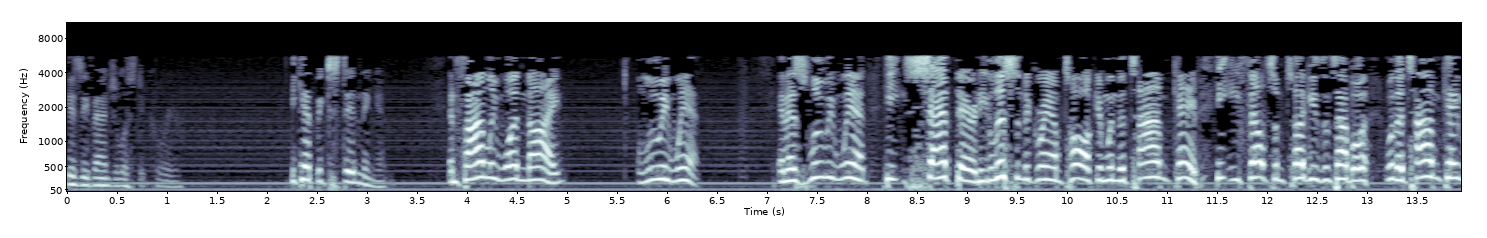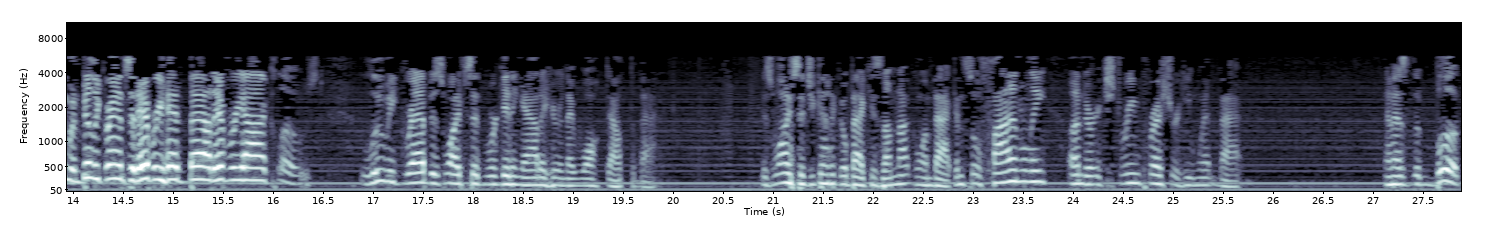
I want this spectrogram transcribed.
his evangelistic career. He kept extending it. And finally, one night, Louis went. And as Louis went, he sat there and he listened to Graham talk. And when the time came, he, he felt some tuggings inside. But when the time came when Billy Graham said, every head bowed, every eye closed, Louis grabbed his wife, said, We're getting out of here. And they walked out the back. His wife said, You got to go back. He said, I'm not going back. And so finally, under extreme pressure, he went back. And as the book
